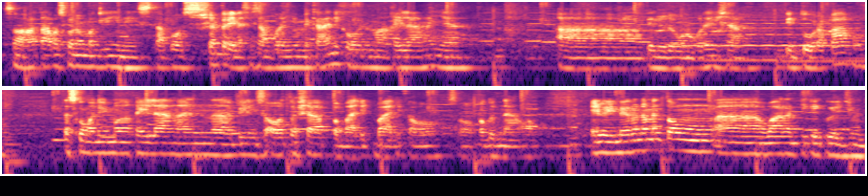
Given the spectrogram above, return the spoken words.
So, kakatapos ko lang maglinis. Tapos, syempre, nasisan ko rin yung mekaniko, yung mga kailangan niya. Ah, tinulungan ko rin siya. Pintura pa ako. Tapos kung ano yung mga kailangan na bilhin sa auto shop, pabalik-balik ako. So, pagod na ako. Anyway, meron naman tong ah, warranty kay Kuya Jun.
